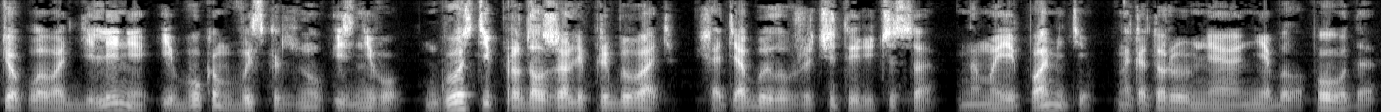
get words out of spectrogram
теплого отделения и боком выскользнул из него. Гости продолжали пребывать, хотя было уже 4 часа. На моей памяти, на которую у меня не было повода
